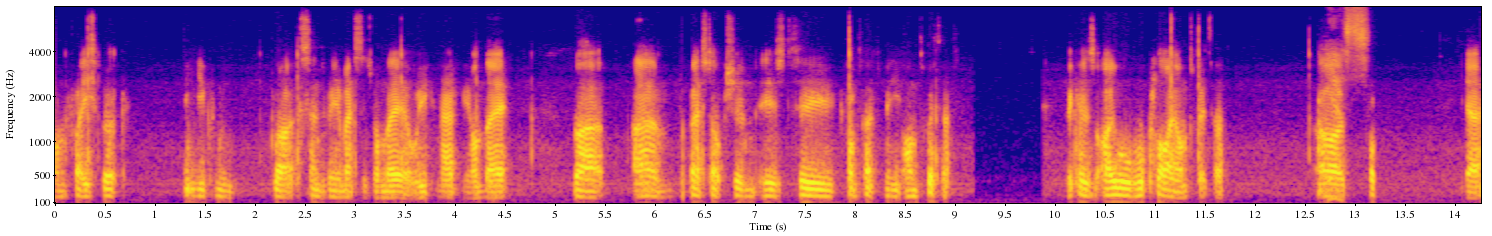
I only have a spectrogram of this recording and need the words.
on Facebook. And you can like send me a message on there, or you can add me on there. But um, the best option is to contact me on Twitter because I will reply on Twitter. Uh, Yes. yeah.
